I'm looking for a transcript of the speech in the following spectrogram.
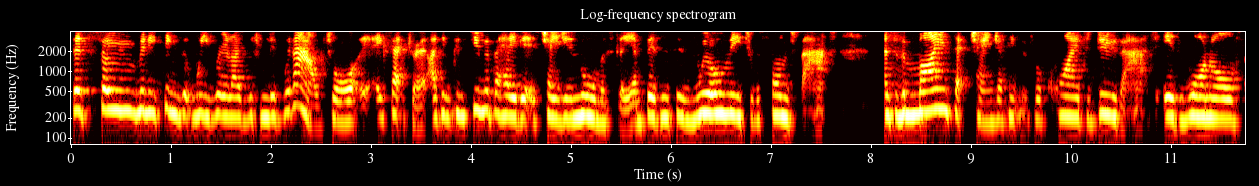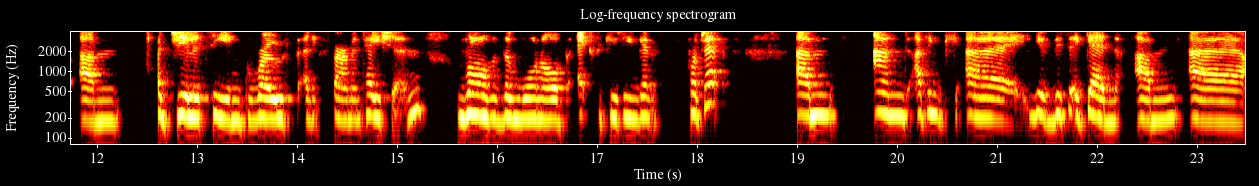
there's so many things that we realize we can live without or etc i think consumer behavior is changing enormously and businesses will need to respond to that and so the mindset change I think that's required to do that is one of um, agility and growth and experimentation rather than one of executing against projects. Um, and I think uh, you know, this again, um, uh,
